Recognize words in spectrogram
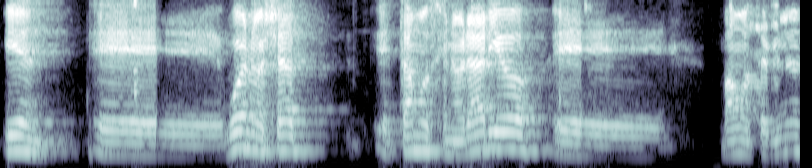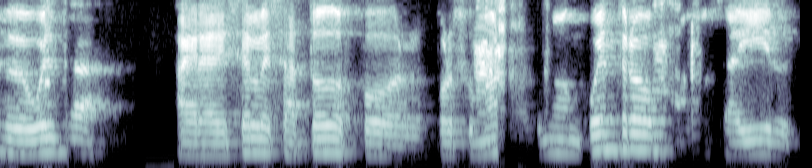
Bien, eh, bueno, ya estamos en horario, eh, vamos terminando de vuelta. Agradecerles a todos por, por sumarse a este nuevo encuentro. Vamos a ir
